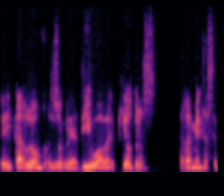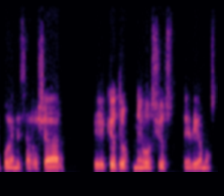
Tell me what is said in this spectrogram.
dedicarlo a un proceso creativo, a ver qué otras herramientas se pueden desarrollar, eh, qué otros negocios, eh, digamos,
